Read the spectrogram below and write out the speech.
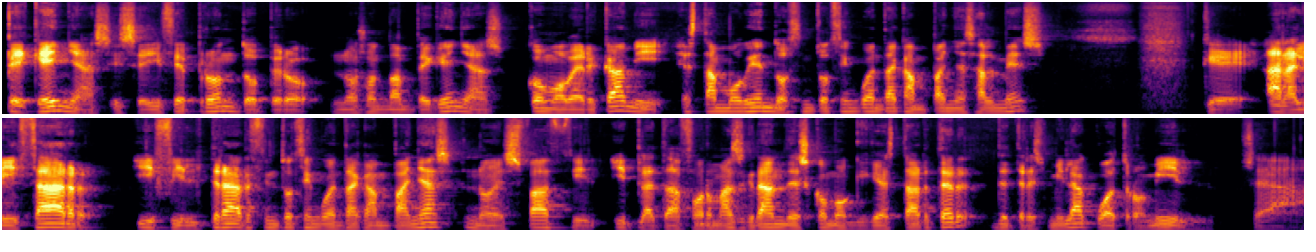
pequeñas, y se dice pronto, pero no son tan pequeñas, como Berkami, están moviendo 150 campañas al mes, que analizar y filtrar 150 campañas no es fácil. Y plataformas grandes como Kickstarter de 3.000 a 4.000. O sea,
